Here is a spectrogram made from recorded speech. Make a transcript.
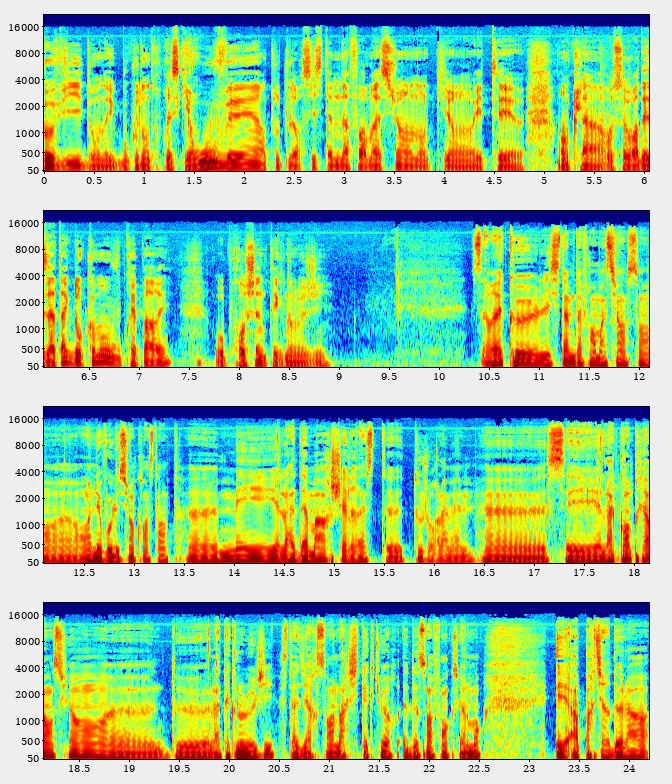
Covid, on a eu beaucoup d'entreprises qui ont ouvert tout leur système d'information, donc qui ont été euh, enclins à recevoir des attaques. Donc comment vous vous préparez aux prochaines technologies? C'est vrai que les systèmes d'information sont euh, en évolution constante, euh, mais la démarche, elle reste toujours la même. c'est la compréhension de la technologie, c'est-à-dire son architecture et de son fonctionnement. Et à partir de là,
